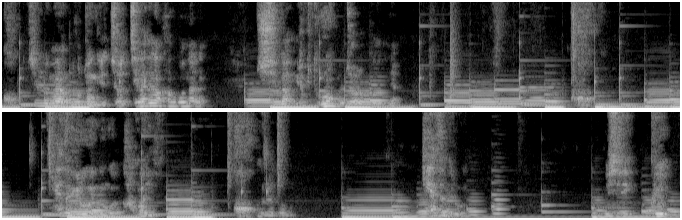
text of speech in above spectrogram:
콕 찌르면 보통 이제 저, 제가 생각한 거는 쥐가 이렇게 도망갈 줄 알았거든요? 어. 계속 이러고 있는 거예요 가만히 있어. 어 그래도 계속 이러고 있는 거예요. 혹시 그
